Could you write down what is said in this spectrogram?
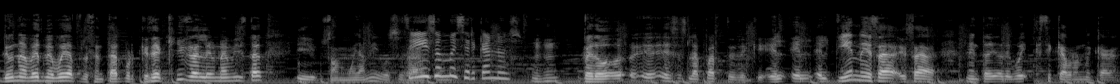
De una vez me voy a presentar porque de aquí sale una amistad y son muy amigos. o sea, Sí, son muy cercanos. Pero eh, esa es la parte de que él, él, él tiene esa, esa mentalidad de, güey, este cabrón me caga.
